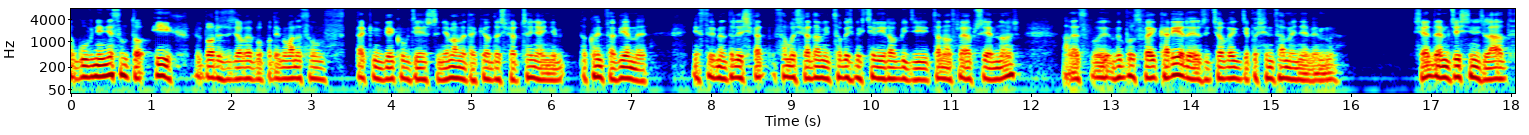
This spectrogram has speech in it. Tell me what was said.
No głównie nie są to ich wybory życiowe, bo podejmowane są w takim wieku, gdzie jeszcze nie mamy takiego doświadczenia i nie do końca wiemy, nie jesteśmy na tyle świat, samoświadomi, co byśmy chcieli robić i co nam sprawia przyjemność, ale swój, wybór swojej kariery życiowej, gdzie poświęcamy, nie wiem, 7-10 lat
